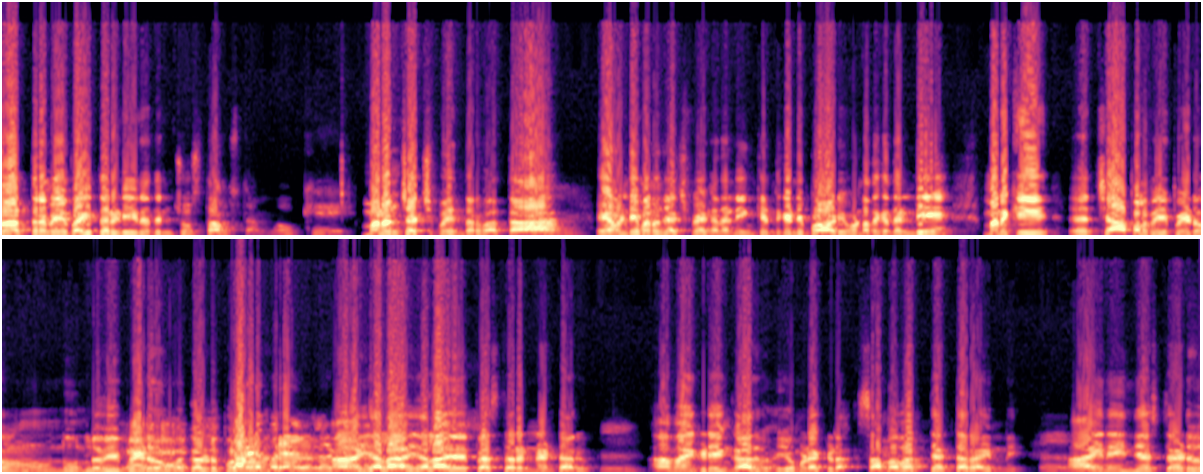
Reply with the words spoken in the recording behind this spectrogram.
మాత్రమే వైతరిణి నదిని చూస్తాం. మనం చచ్చిపోయిన తర్వాత ఏమండి మనం చచ్చిపోయాం కదండి ఇంకెందుకండి బాడీ ఉండదు కదండి మనకి చేపలు వేపేయడం నూనెలో వేపేయడం. గరుడు పురాణం. ఎలా ఎలా వేపేస్తారని అంటారు. ఉమ్, ఆ మాయకుడు ఏం కాదు యముడు అక్కడ సమవర్తి అంటారు ఆయన్ని. ఆయన ఏం చేస్తాడు?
